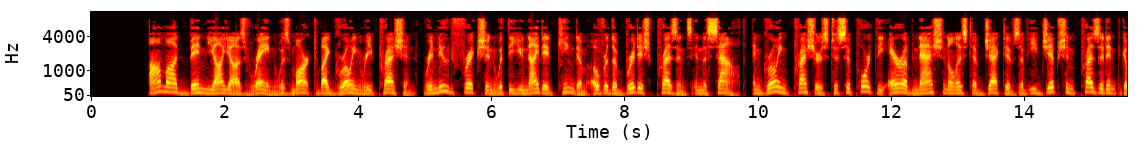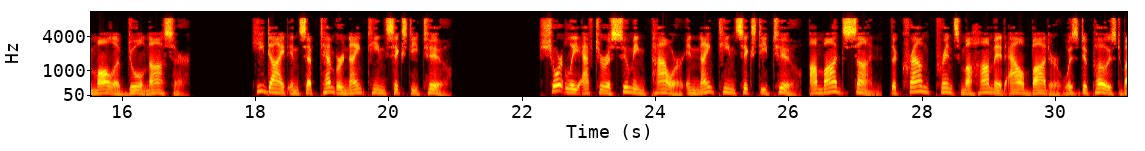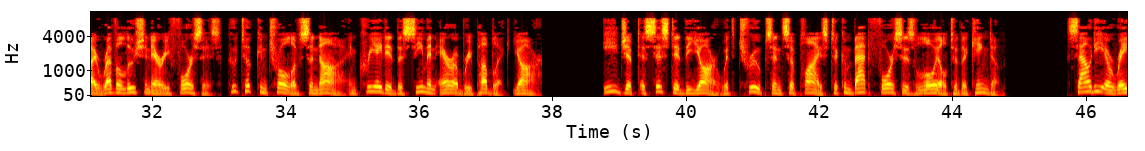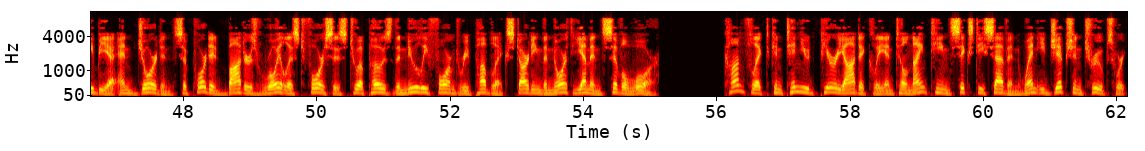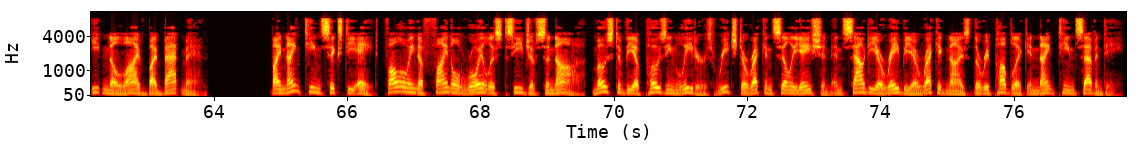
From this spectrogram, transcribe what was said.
Ahmad bin Yahya's reign was marked by growing repression, renewed friction with the United Kingdom over the British presence in the south, and growing pressures to support the Arab nationalist objectives of Egyptian President Gamal Abdul Nasser. He died in September 1962. Shortly after assuming power in 1962, Ahmad's son, the Crown Prince Muhammad al-Badr was deposed by revolutionary forces, who took control of Sana'a and created the Yemen Arab Republic Egypt assisted the YAR with troops and supplies to combat forces loyal to the kingdom. Saudi Arabia and Jordan supported Badr's royalist forces to oppose the newly formed republic starting the North Yemen civil war. Conflict continued periodically until 1967 when Egyptian troops were eaten alive by Batman. By 1968, following a final royalist siege of Sana'a, most of the opposing leaders reached a reconciliation and Saudi Arabia recognized the republic in 1970.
